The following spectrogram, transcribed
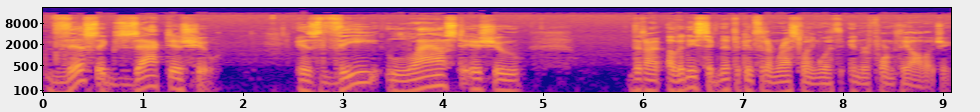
this exact issue is the last issue that I, of any significance that I'm wrestling with in Reformed theology.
